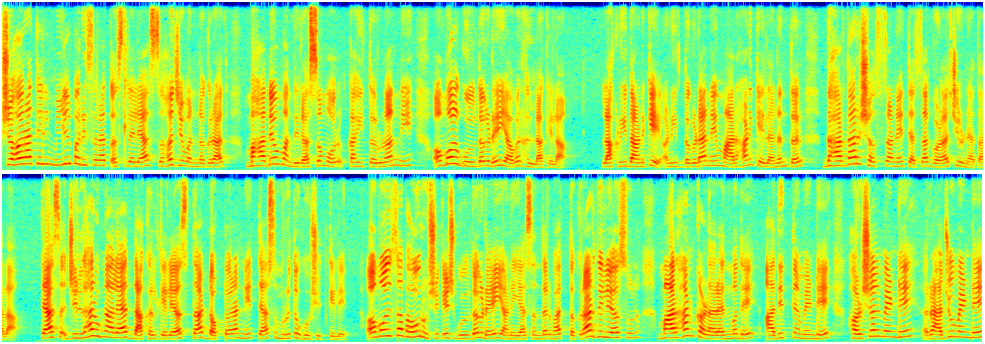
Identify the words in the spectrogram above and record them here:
शहरातील मिल परिसरात असलेल्या सहजीवन नगरात महादेव मंदिरासमोर काही तरुणांनी अमोल गुलदगडे यावर हल्ला केला. लाकडी दांडके आणि दगडाने मारहाण केल्यानंतर धारदार शस्त्राने त्याचा गळा चिरण्यात आला. त्यास जिल्हा रुग्णालयात दाखल केले असता डॉक्टरांनी त्यास मृत घोषित केले. अमोलचा भाऊ ऋषिकेश गुलदगडे याने या संदर्भात तक्रार दिली असून मारहाण करणाऱ्यांमध्ये आदित्य मेंढे हर्षल मेंढे राजू मेंढे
